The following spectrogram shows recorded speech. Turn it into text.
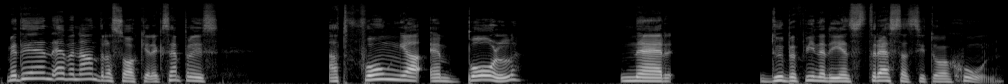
Men det är även andra saker, exempelvis att fånga en boll när du befinner dig i en stressad situation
